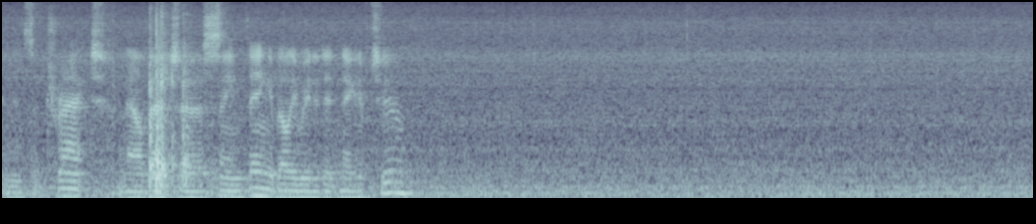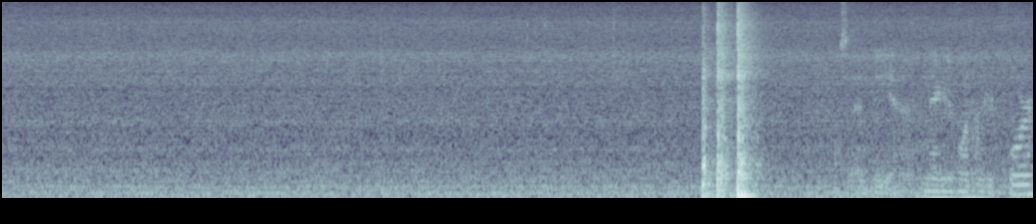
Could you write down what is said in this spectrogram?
And then subtract. Now that uh, same thing evaluated at negative 2. So that'd be uh, negative 100 104.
